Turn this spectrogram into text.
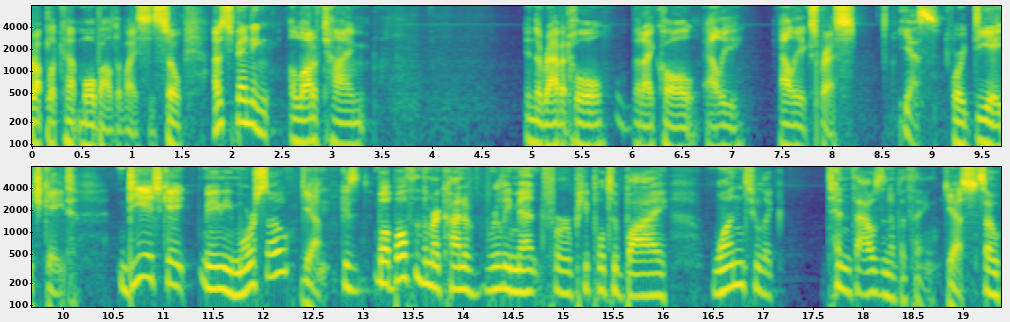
replica mobile devices. So, I'm spending a lot of time in the rabbit hole that I call Ali, AliExpress Yes. or DHgate. DHgate maybe more so. Yeah. Because well, both of them are kind of really meant for people to buy one to like ten thousand of a thing. Yes. So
